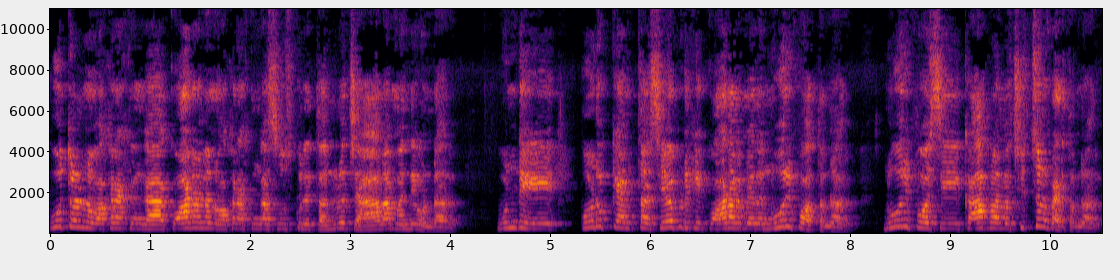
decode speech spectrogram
కూతుళ్ళను ఒక రకంగా కోడళ్ళను ఒక రకంగా చూసుకునే తల్లులు చాలా మంది ఉన్నారు. ఉండి కొడుక్కి ఎంత సేపుడికి కోడల మీద నూరిపోతున్నారు. నూరిపోసి కాపురాల్లో చిచ్చులు పెడుతున్నారు.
